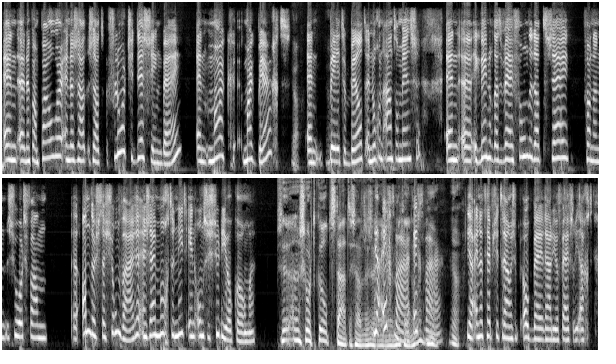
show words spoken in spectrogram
En eh, dan kwam Power en daar zat, zat Floortje Dessing bij. En Mark, Mark Bergt. Ja. En Peter Belt en nog een aantal mensen. En eh, ik weet nog dat wij vonden dat zij van een soort van eh, ander station waren. En zij mochten niet in onze studio komen. Ze- Een soort cultstatus hadden ze. Ja, echt waar, meteen, echt waar. Ja, ja. Ja, en dat heb je trouwens ook bij Radio 538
